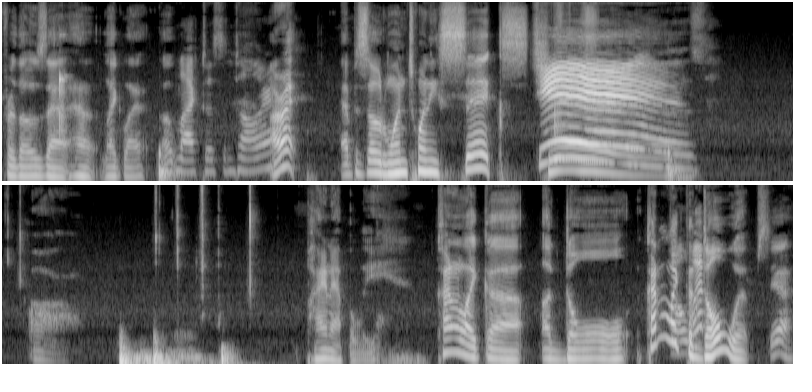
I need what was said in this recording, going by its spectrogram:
for those that have like like oh. Lactose intolerant. All right. Episode 126. Cheers. Oh. Pineapple Kind of like a, a Dole. Kind of like Dole the Whip? Dole Whips. Yeah.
